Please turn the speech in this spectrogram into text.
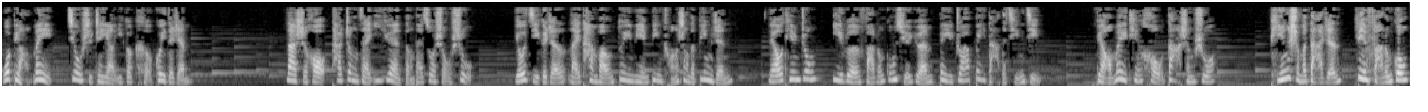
我表妹就是这样一个可贵的人。那时候她正在医院等待做手术。有几个人来探望对面病床上的病人，聊天中议论法轮功学员被抓被打的情景。表妹听后大声说：“凭什么打人？练法轮功？”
